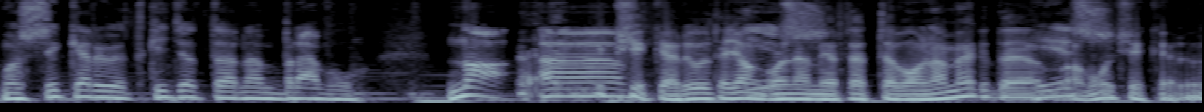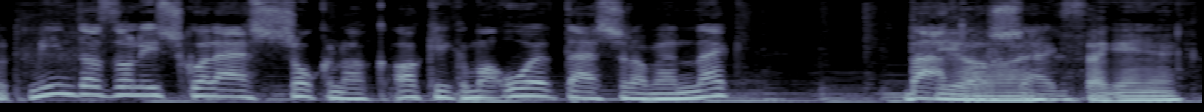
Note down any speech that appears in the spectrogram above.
Most sikerült kigyötörnöm, bravo. Na, Uh, sikerült, egy angol és- nem értette volna meg, de amúgy sikerült. mindazon iskolás soknak, akik ma oltásra mennek, bátorság. Jaj, szegények.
